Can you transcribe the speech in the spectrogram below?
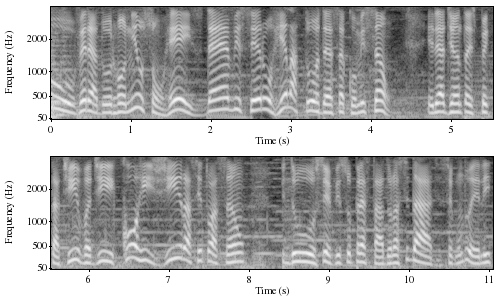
O vereador Ronilson Reis deve ser o relator dessa comissão. Ele adianta a expectativa de corrigir a situação do serviço prestado na cidade. Segundo ele,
